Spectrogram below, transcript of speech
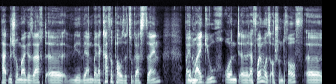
hatten schon mal gesagt, äh, wir werden bei der Kaffeepause zu Gast sein, bei Genau. Mike Juch und äh, da freuen wir uns auch schon drauf. Äh,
